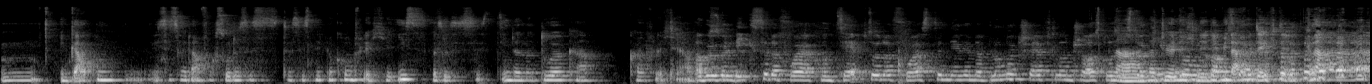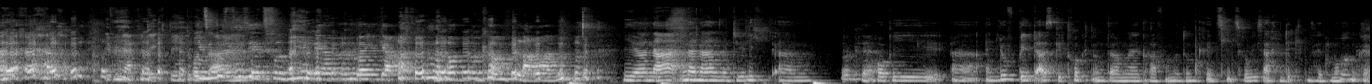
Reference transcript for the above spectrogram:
mh, mm, im Garten ist es halt einfach so, dass es, dass es nicht nur Grundfläche ist, also es ist in der Natur kein keine Fläche Aber überlegst du da vorher ein Konzept oder fährst du in irgendein Blumengeschäft und schaust, was nein, es da natürlich gibt? Nicht. Ich bin Architektin. nein, nein, Ich bin Architektin, trotz allem. Ich muss das jetzt von dir lernen, mein Garten hat nur keinen Plan. Ja, nein, nein, nein, natürlich ähm, okay. habe ich äh, ein Luftbild ausgedruckt und da mal drauf und umkritzelt, so wie es Architekten halt machen. Okay.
